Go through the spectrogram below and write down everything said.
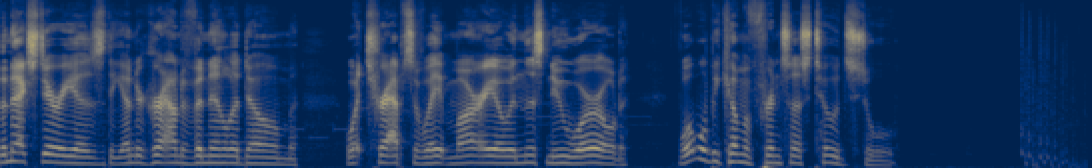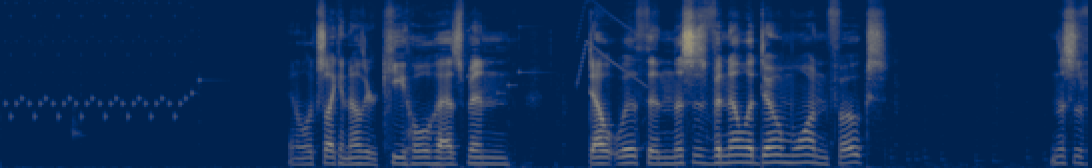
The next area is the underground Vanilla Dome. What traps await Mario in this new world? What will become of Princess Toadstool? And it looks like another keyhole has been dealt with, and this is Vanilla Dome 1, folks. And this is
